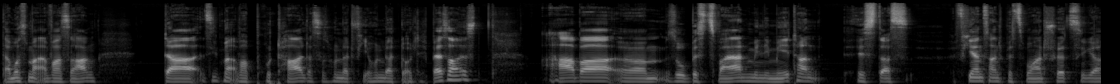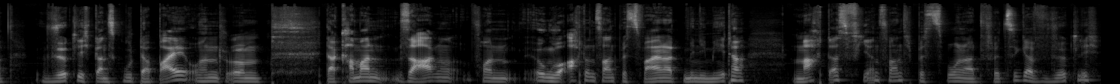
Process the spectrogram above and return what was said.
Da muss man einfach sagen, da sieht man einfach brutal, dass das 100 400 deutlich besser ist. Aber ähm, so bis 200 mm ist das 24 bis 240er wirklich ganz gut dabei und ähm, da kann man sagen, von irgendwo 28 bis 200 mm macht das 24 bis 240er wirklich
